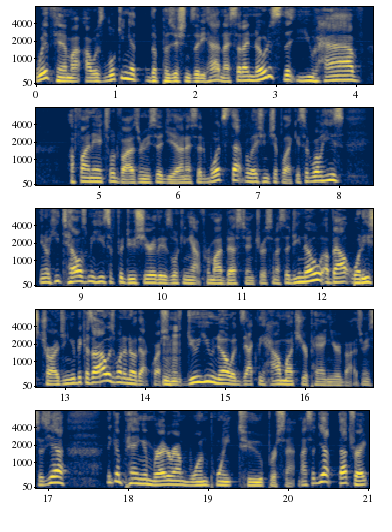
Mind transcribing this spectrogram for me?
with him, I, I was looking at the positions that he had, and I said, I noticed that you have a financial advisor? And he said, Yeah. And I said, What's that relationship like? He said, Well, he's, you know, he tells me he's a fiduciary that he's looking out for my best interest. And I said, Do you know about what he's charging you? Because I always want to know that question. Mm-hmm. Do you know exactly how much you're paying your advisor? And he says, Yeah, think I'm paying him right around 1.2%. And I said, Yep, that's right.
